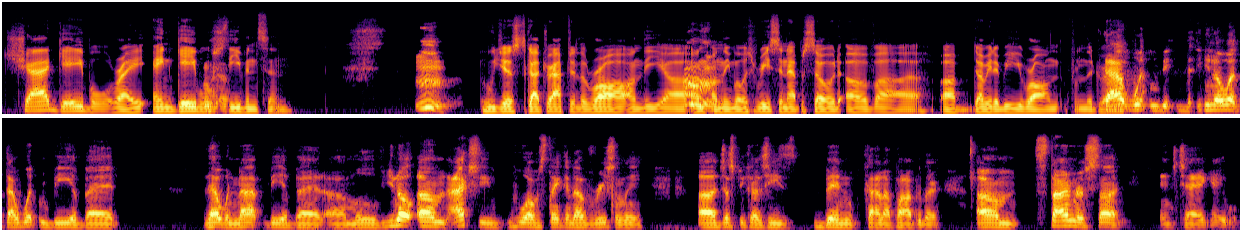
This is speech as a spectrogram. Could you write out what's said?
Chad Gable, right, and Gable okay. Stevenson, mm. who just got drafted the Raw on the uh, mm. on, on, the most recent episode of uh, uh, WWE Raw from the draft? That wouldn't be. You know what? That wouldn't be a bad. That would not be a bad uh, move. You know, um, actually, who I was thinking of recently uh, just because he's been kind of popular. Um, Steiner's son and Chad Gable.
